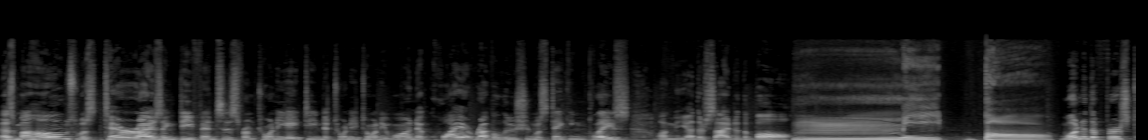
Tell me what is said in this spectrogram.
As Mahomes was terrorizing defenses from 2018 to 2021, a quiet revolution was taking place on the other side of the ball. Meatball. One of the first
